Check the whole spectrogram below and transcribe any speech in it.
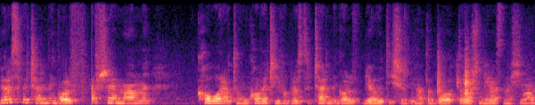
Biorę sobie czarny golf. Zawsze mam koło ratunkowe, czyli po prostu czarny golf, biały t-shirt na to, bo to już nieraz nosiłam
